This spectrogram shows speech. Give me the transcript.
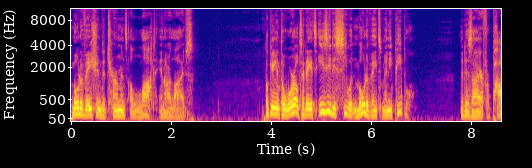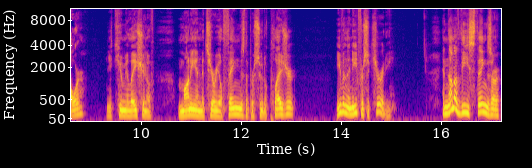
Motivation determines a lot in our lives. Looking at the world today, it's easy to see what motivates many people the desire for power, the accumulation of money and material things, the pursuit of pleasure, even the need for security. And none of these things are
